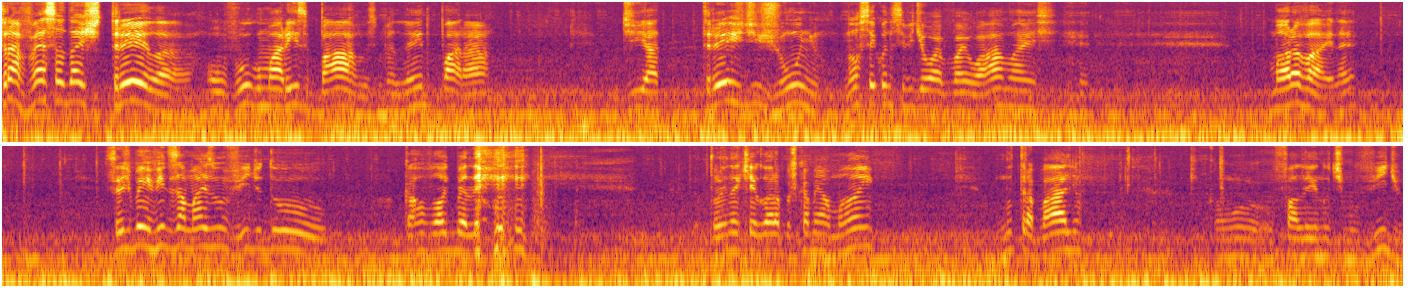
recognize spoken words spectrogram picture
Travessa da Estrela, ou vulgo Marise Barros, Belém do Pará. Dia 3 de junho. Não sei quando esse vídeo vai ao ar, mas. Uma hora vai, né? Sejam bem-vindos a mais um vídeo do Carro Vlog Belém. Tô indo aqui agora buscar minha mãe no trabalho. Como eu falei no último vídeo,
